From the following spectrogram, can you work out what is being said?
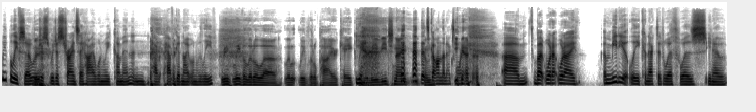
we believe so. We're just we just try and say hi when we come in and have have a good night when we leave. leave leave a little uh little leave a little pie or cake when yeah. you leave each night. That's come, gone the next morning. Yeah. Um, but what I, what I immediately connected with was you know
